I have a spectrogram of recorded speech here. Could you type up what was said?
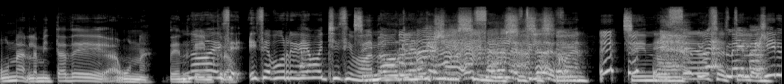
una, la mitad de a una, Endgame, No, y se, y se aburriría muchísimo. Sí, no, claro que no. Es muchísimo. cero el Sí, estilo sí, de. Juan. No. Me, imagino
